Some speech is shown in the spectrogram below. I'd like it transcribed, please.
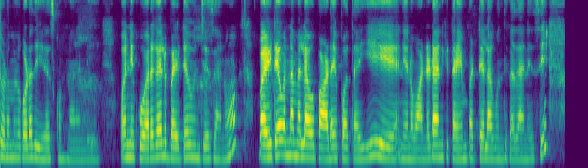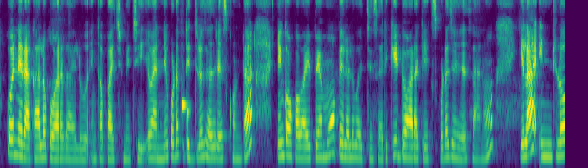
తొడుములు కూడా తీసేసుకుంటున్నానండి. కొన్ని కూరగాయలు బయటే ఉంచేసాను బయటే ఉన్న మళ్ళీ అవి పాడైపోతాయి. నేను వండడానికి టైం పట్టేలాగా ఉంది కదా అనేసి కొన్ని రకాల కూరగాయలు ఇంకా పచ్చిమిర్చి ఇవన్నీ కూడా ఫ్రిడ్జ్లో చదివేసుకుంటా ఇంకొక వైపు ఏమో పిల్లలు వచ్చేసరికి డోరా కేక్స్ కూడా చేసేసాను. ఇలా ఇంట్లో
